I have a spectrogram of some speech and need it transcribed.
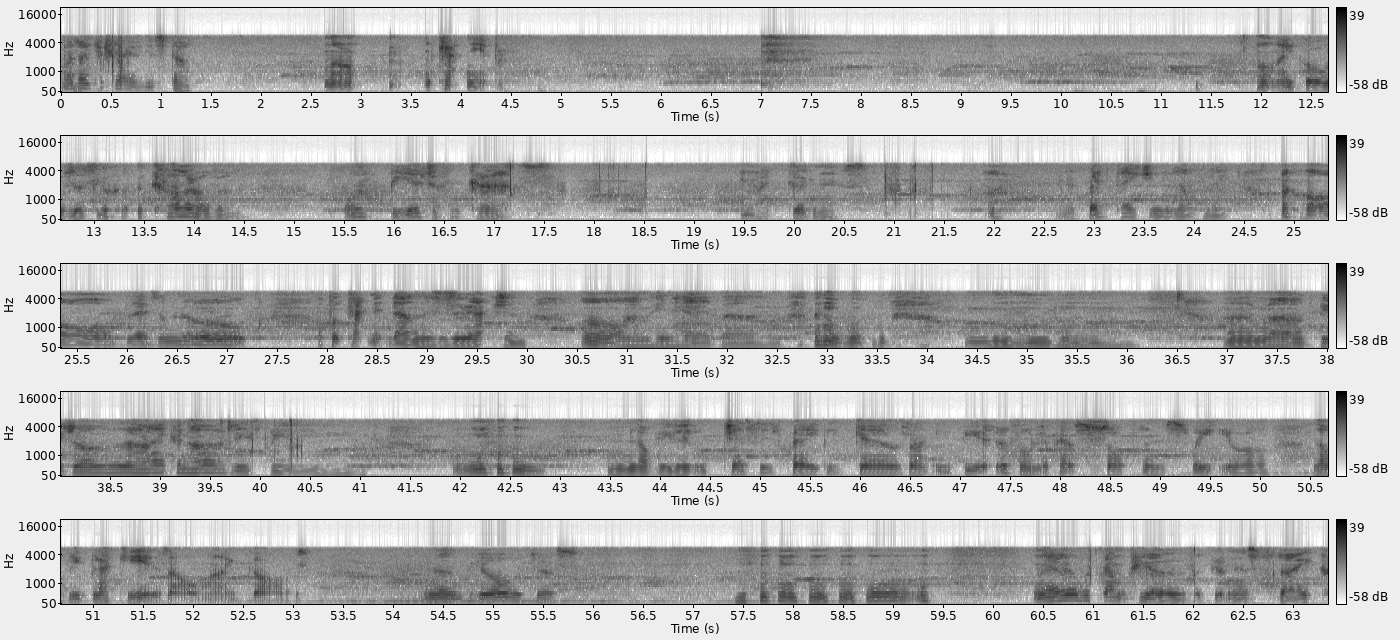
Why don't you play with your stuff? No, catnip. Aren't they oh, gorgeous? Look at the colour of them. What beautiful cats. Oh my goodness. Oh, they're breathtakingly lovely. Oh, bless them, look. I put catnip down and this is the reaction. Oh, I'm in heaven. I'm bit old, I can hardly speak. Lovely little Jess's baby girls, aren't you beautiful? Look how soft and sweet you are. Lovely black ears, oh my god. No, gorgeous. Will dump you, for goodness sake?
